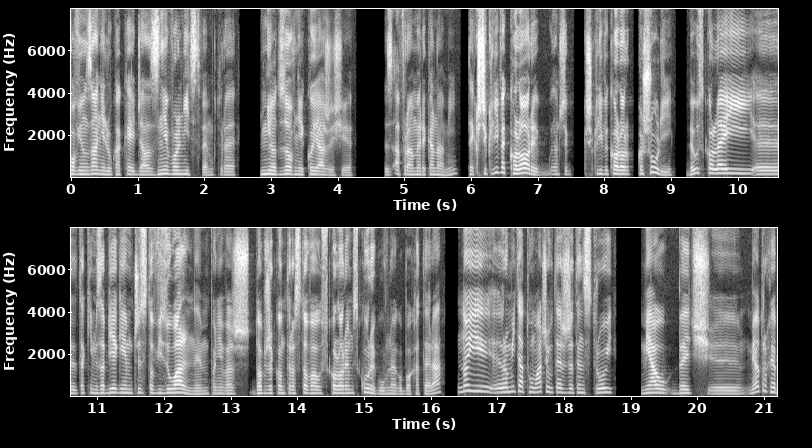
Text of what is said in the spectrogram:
powiązanie Luka Cage'a z niewolnictwem, które nieodzownie kojarzy się z Afroamerykanami. Te krzykliwe kolory, znaczy krzykliwy kolor koszuli był z kolei y, takim zabiegiem czysto wizualnym, ponieważ dobrze kontrastował z kolorem skóry głównego bohatera. No i Romita tłumaczył też, że ten strój miał być, y, miał trochę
